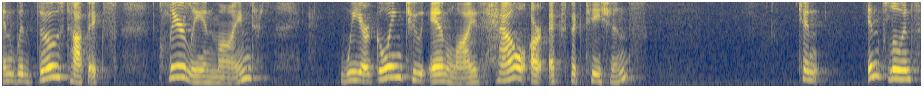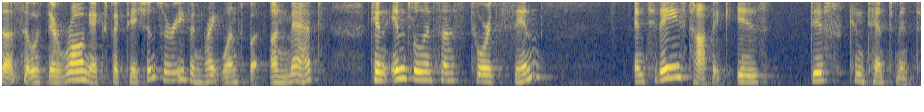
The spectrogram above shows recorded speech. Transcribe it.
And with those topics clearly in mind, we are going to analyze how our expectations can influence us. So, if they're wrong expectations or even right ones but unmet, can influence us towards sin and today's topic is discontentment.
